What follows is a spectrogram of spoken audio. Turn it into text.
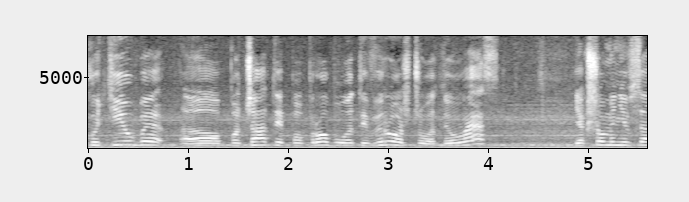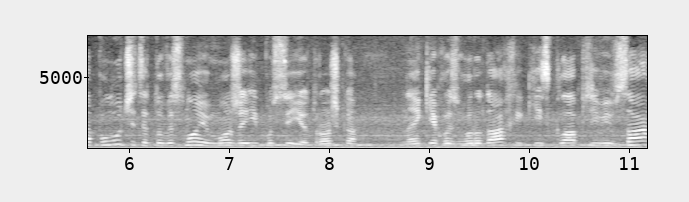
хотів би е, почати попробувати вирощувати овес Якщо мені все вийде, то весною може і посію трошки на якихось городах, якісь клапті вівса,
